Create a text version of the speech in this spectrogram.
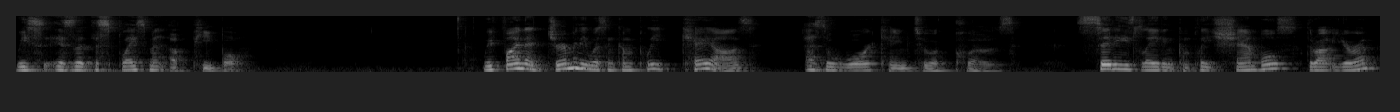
we, is the displacement of people. We find that Germany was in complete chaos as the war came to a close. Cities laid in complete shambles throughout Europe.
